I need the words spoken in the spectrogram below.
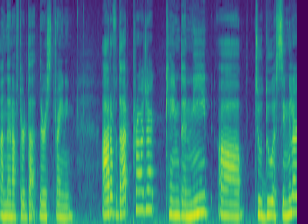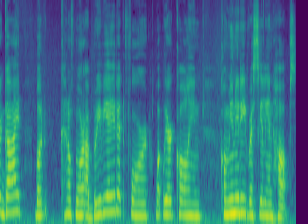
And then after that, there is training. Out of that project came the need uh, to do a similar guide, but kind of more abbreviated for what we are calling community resilient hubs.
